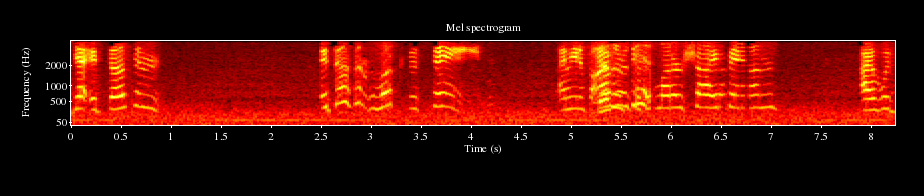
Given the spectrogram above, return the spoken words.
yeah, it doesn't it doesn't look the same. I mean, if I Doesn't was fit. a Fluttershy fan, I would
